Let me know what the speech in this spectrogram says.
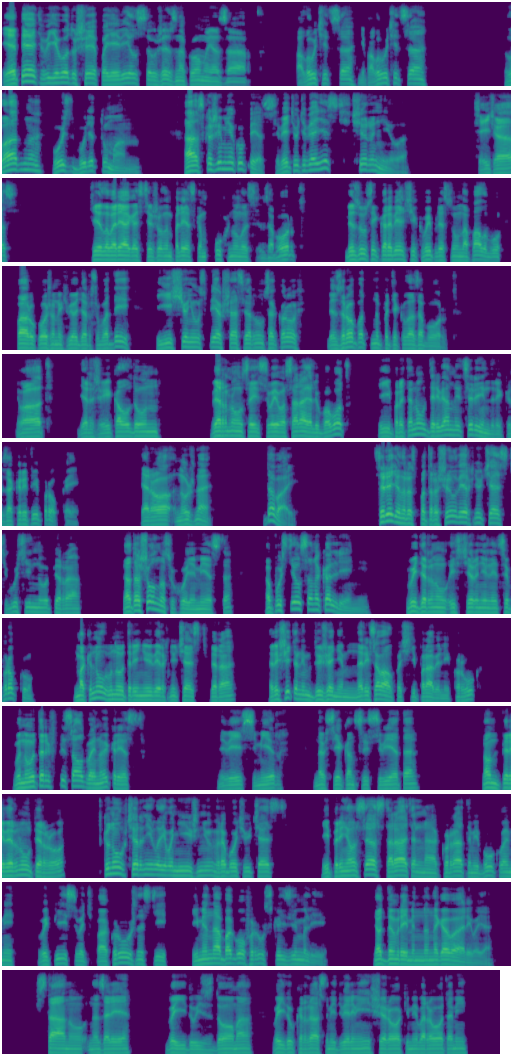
И опять в его душе появился уже знакомый азарт. Получится, не получится. Ладно, пусть будет туман. А скажи мне, купец, ведь у тебя есть чернила? Сейчас. Тело варяга с тяжелым плеском ухнулось за борт. Безусый корабельщик выплеснул на палубу пару кожаных ведер с воды, и еще не успевшая свернуться кровь безропотно потекла за борт. — Вот, держи, колдун! Вернулся из своего сарая любовод и протянул деревянный цилиндрик, закрытый пробкой. — Перо нужно? — Давай. Середин распотрошил верхнюю часть гусиного пера, отошел на сухое место, опустился на колени, выдернул из чернильницы пробку, макнул внутреннюю верхнюю часть пера, решительным движением нарисовал почти правильный круг, внутрь вписал двойной крест. Весь мир на все концы света. Он перевернул перо, ткнул в чернила его нижнюю рабочую часть и принялся старательно аккуратными буквами выписывать по окружности имена богов русской земли, одновременно наговаривая «Встану на заре, Выйду из дома, выйду красными дверями, широкими воротами,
